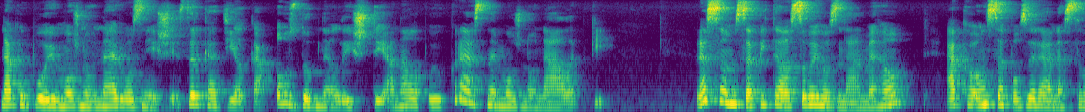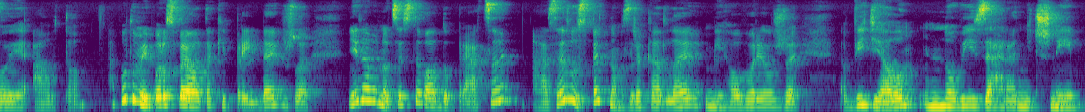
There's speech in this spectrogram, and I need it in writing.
Nakupujú možno najrôznejšie zrkadielka, ozdobné lišty a nalepujú krásne možno nálepky. Raz som sa pýtala svojho známeho, ako on sa pozerá na svoje auto. A potom mi porozprával taký príbeh, že nedávno cestoval do práce a zrazu v spätnom zrkadle mi hovoril, že videl nový zahraničný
